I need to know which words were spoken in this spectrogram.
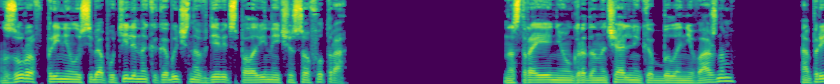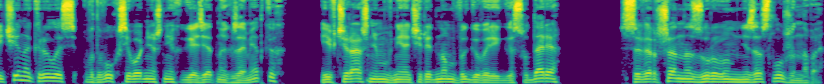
Зуров принял у себя Путилина, как обычно, в девять с половиной часов утра. Настроение у градоначальника было неважным, а причина крылась в двух сегодняшних газетных заметках и вчерашнем внеочередном выговоре государя, совершенно Зуровым незаслуженного.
